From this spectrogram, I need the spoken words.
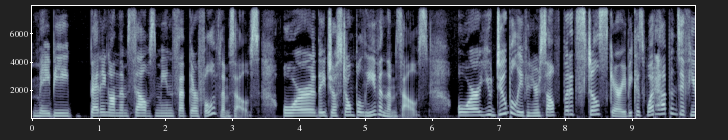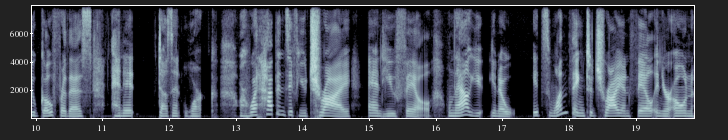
Maybe betting on themselves means that they're full of themselves, or they just don't believe in themselves. Or you do believe in yourself, but it's still scary because what happens if you go for this and it doesn't work? Or what happens if you try and you fail? Well, now you, you know, it's one thing to try and fail in your own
